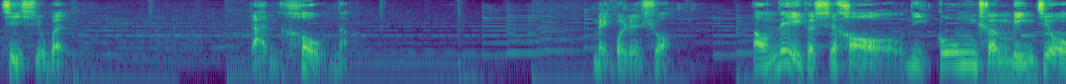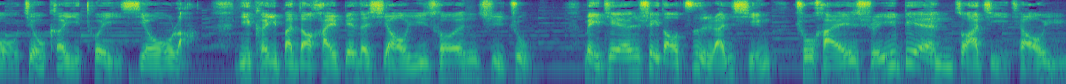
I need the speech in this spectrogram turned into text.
继续问：“然后呢？”美国人说：“到那个时候，你功成名就，就可以退休了。你可以搬到海边的小渔村去住，每天睡到自然醒，出海随便抓几条鱼，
